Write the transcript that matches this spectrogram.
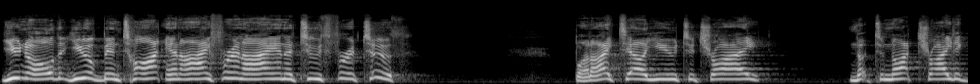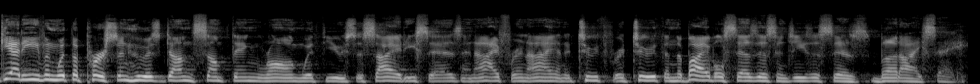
You know that you have been taught an eye for an eye and a tooth for a tooth. But I tell you to try to not try to get even with the person who has done something wrong with you. Society says an eye for an eye and a tooth for a tooth, and the Bible says this, and Jesus says, But I say,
